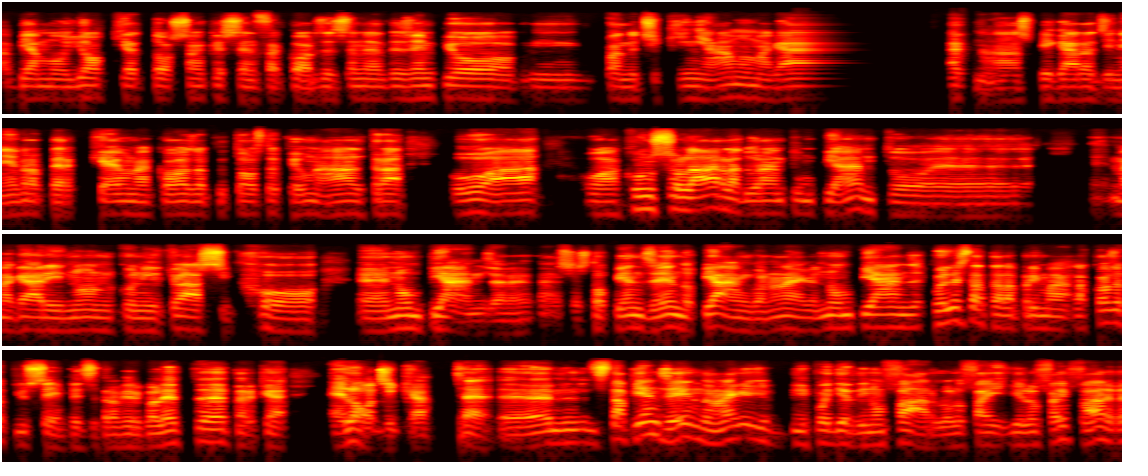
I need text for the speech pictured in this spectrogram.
abbiamo gli occhi addosso anche senza accorgersene, ad esempio quando ci chiniamo magari a spiegare a Ginevra perché una cosa piuttosto che un'altra o a, o a consolarla durante un pianto. Eh, eh, magari non con il classico eh, non piangere, eh, se sto piangendo piango, non è non piangere, quella è stata la prima, la cosa più semplice, tra virgolette, perché è logica, cioè eh, sta piangendo, non è che gli, gli, puoi dire di non farlo, lo fai, glielo fai fare,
